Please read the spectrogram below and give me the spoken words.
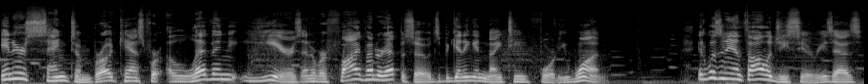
Inner Sanctum broadcast for 11 years and over 500 episodes beginning in 1941. It was an anthology series, as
